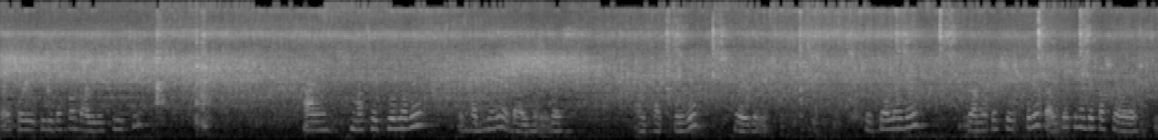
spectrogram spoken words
তারপরে এটিকে দেখো, ডাল বসিয়েছি। আর মাছের ঝোল হবে, ভাজি হবে আর ডাল হবে, ব্যাস। আর ভাত করব, হয়ে যাবে তো চলো এবার রান্নাটা শেষ করে তারপর তোমাদের পাশে আবার আসছি।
